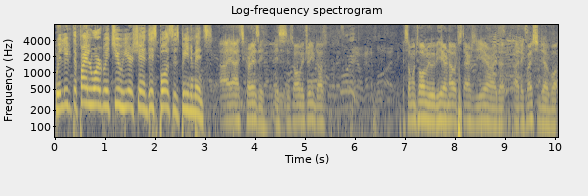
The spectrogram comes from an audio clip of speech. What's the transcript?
we'll leave the final word with you here, Shane. This buzz has been immense. Uh, yeah, it's crazy. It's, it's all we dreamed of. If someone told me we'd be here now at the start of the year, I'd, I'd have questioned you, but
